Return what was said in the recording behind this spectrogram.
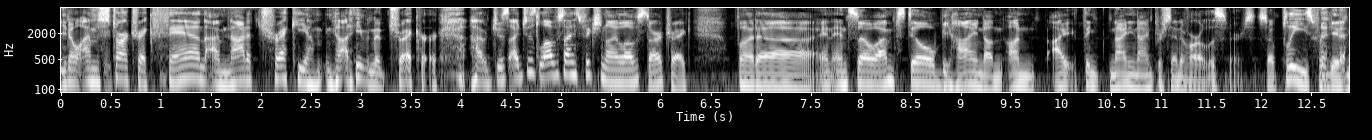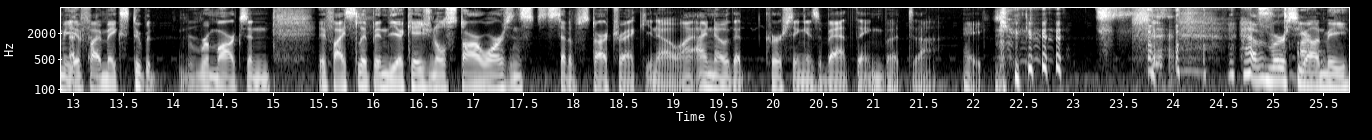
You know, I'm a Star Trek fan. I'm not a Trekkie. I'm not even a Trekker. I'm just I just love science fiction. I love Star Trek, but uh, and and so I'm still behind on on I think 99% of our listeners. So please forgive me if I make stupid remarks and if I slip in the occasional Star Wars instead of Star Trek. You know, I, I know that cursing is a bad thing, but uh, hey. Have mercy on me.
